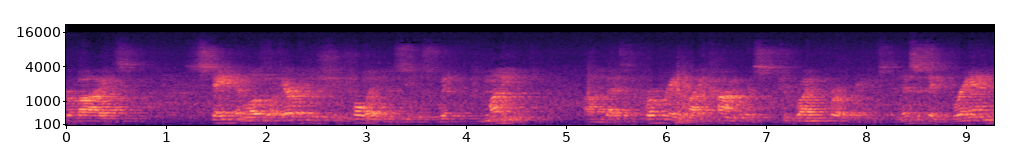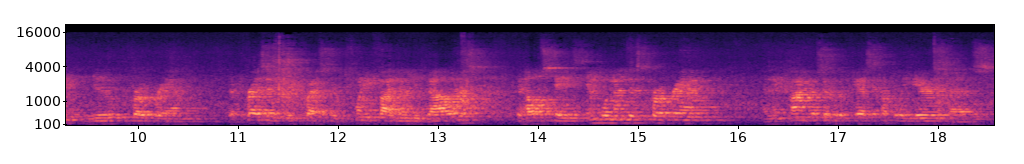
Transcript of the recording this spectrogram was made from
provides state and local air pollution control agencies with money uh, that is appropriated by Congress to run programs. And this is a brand new program. The President requested $25 million to help states implement this program, and the Congress over the past couple of years has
